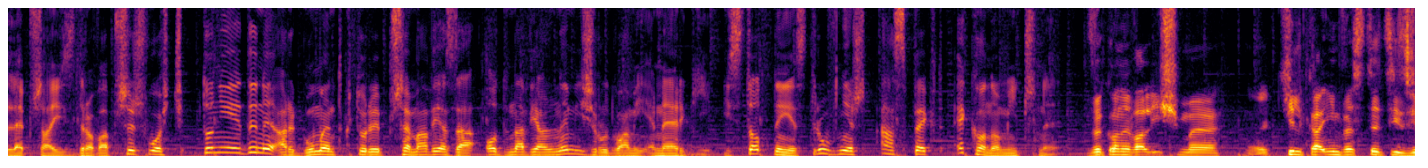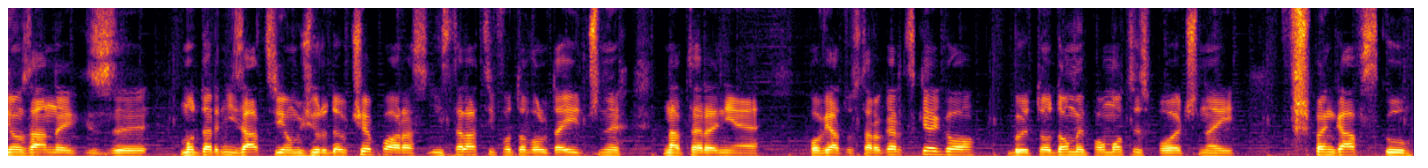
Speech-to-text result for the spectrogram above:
Lepsza i zdrowa przyszłość to nie jedyny argument, który przemawia za odnawialnymi źródłami energii. Istotny jest również aspekt ekonomiczny. Wykonywaliśmy e, kilka inwestycji związanych z modernizacją źródeł ciepła oraz instalacji fotowoltaicznych na terenie powiatu starogardzkiego. Były to domy pomocy społecznej w Szpęgawsku,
